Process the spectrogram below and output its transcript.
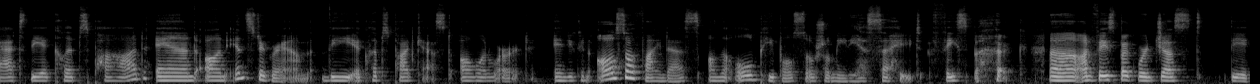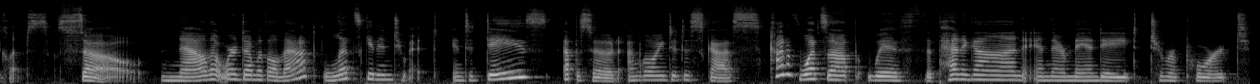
at the Eclipse Pod and on Instagram, the Eclipse Podcast, all one word. And you can also find us on the Old people's social media site, Facebook. Uh, on Facebook, we're just The Eclipse. So now that we're done with all that, let's get into it. In today's episode, I'm going to discuss kind of what's up with the Pentagon and their mandate to report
